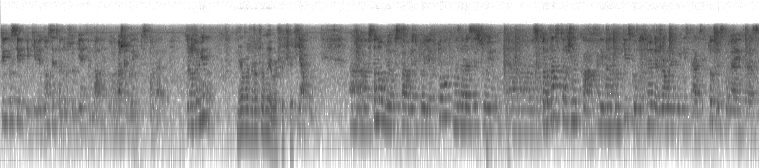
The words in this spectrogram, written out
тих осіб, які відносяться до суб'єктів владних повноважень, бо їх представляють. Зрозуміло? Я вас зрозумів, ваша честь. Дякую. Е, Встановлюю обставини, хто є хто. Ми зараз з'ясуємо. Е, Сторона скаржника Івано-Франківської обласної державної адміністрації. Хто представляє інтереси?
